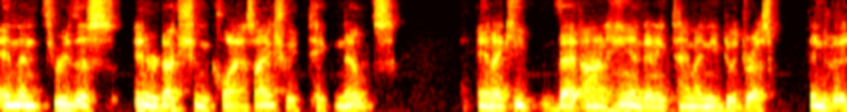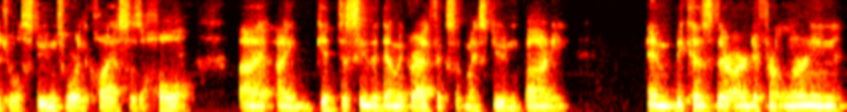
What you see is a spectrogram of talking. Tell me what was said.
And then through this introduction class, I actually take notes and I keep that on hand anytime I need to address individual students or the class as a whole. I, I get to see the demographics of my student body and because there are different learning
